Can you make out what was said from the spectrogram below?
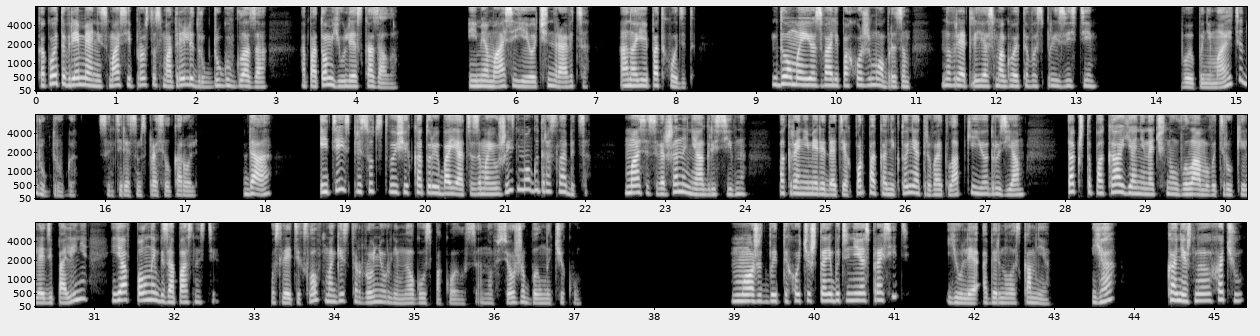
Какое-то время они с Масей просто смотрели друг другу в глаза, а потом Юлия сказала. «Имя Маси ей очень нравится. Оно ей подходит. Дома ее звали похожим образом, но вряд ли я смогу это воспроизвести». «Вы понимаете друг друга?» — с интересом спросил король. «Да. И те из присутствующих, которые боятся за мою жизнь, могут расслабиться. Мася совершенно не агрессивна, по крайней мере, до тех пор, пока никто не отрывает лапки ее друзьям. Так что пока я не начну выламывать руки леди Полине, я в полной безопасности. После этих слов магистр Рониур немного успокоился, но все же был на чеку. «Может быть, ты хочешь что-нибудь у нее спросить?» Юлия обернулась ко мне. «Я? Конечно, хочу».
